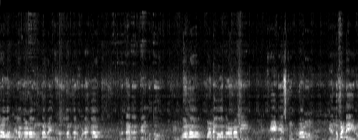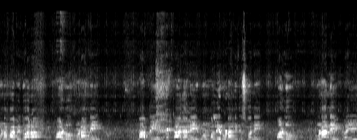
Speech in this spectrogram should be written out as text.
యావత్ తెలంగాణలో ఉన్న రైతు సోదరులందరూ కూడా కృతజ్ఞత తెలుపుతూ వాళ్ళ పండగ వాతావరణాన్ని క్రియేట్ చేసుకుంటున్నారు. ఎందుకంటే ఈ రుణమాఫీ ద్వారా వాళ్ళు రుణాన్ని మాఫీ కాగానే మళ్ళీ రుణాన్ని తీసుకొని వాళ్ళు రుణాన్ని ఈ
